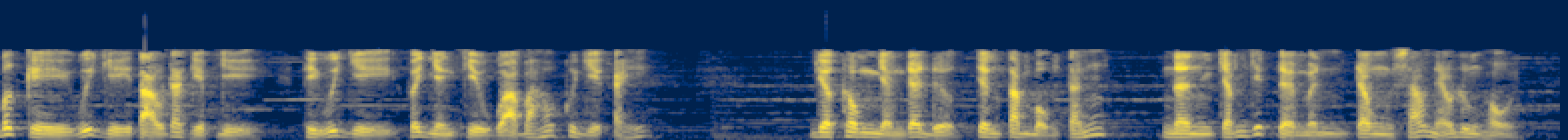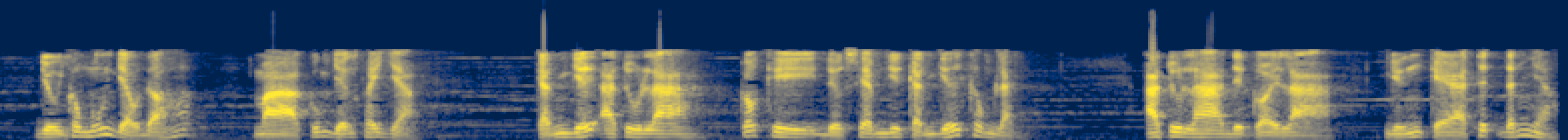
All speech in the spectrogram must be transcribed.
Bất kỳ quý vị tạo ra nghiệp gì thì quý vị phải nhận chịu quả báo của việc ấy. Do không nhận ra được chân tâm bổn tánh nên chấm dứt đời mình trong sáu nẻo luân hồi. Dù không muốn vào đó mà cũng vẫn phải vào. Cảnh giới Atula có khi được xem như cảnh giới không lành. Atula được gọi là những kẻ thích đánh nhau.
